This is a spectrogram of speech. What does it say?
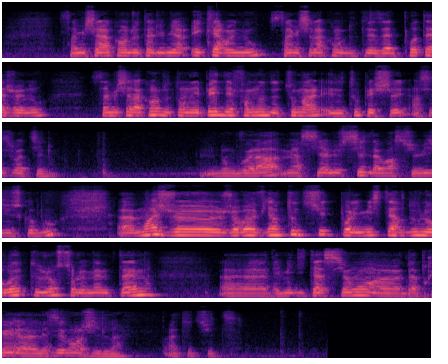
Saint Michel Archange de ta lumière, éclaire-nous. Saint Michel Archange de tes ailes, protège-nous. Saint Michel Archange de ton épée, défends-nous de tout mal et de tout péché, ainsi soit-il. Donc voilà, merci à Lucille d'avoir suivi jusqu'au bout. Euh, moi, je reviens tout de suite pour les mystères douloureux, toujours sur le même thème. Euh, des méditations euh, d'après les évangiles. À tout de suite.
